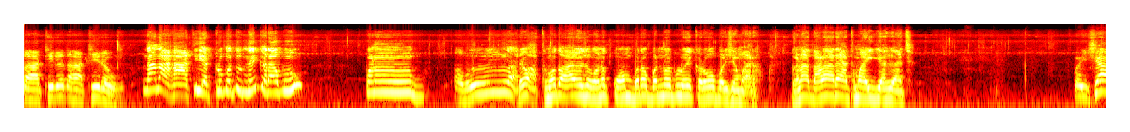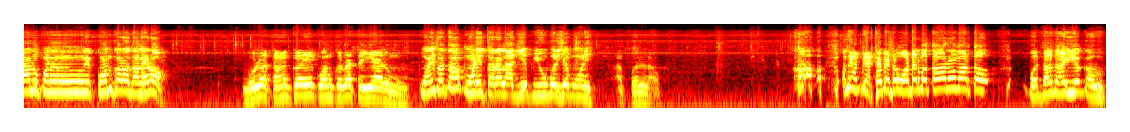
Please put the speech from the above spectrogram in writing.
હાથી રહ્યો તો હાથી રહું. ના ના હાથી એટલું બધું નહીં કરાવવું પણ હવે અરે હાથમાં તો આવ્યો છે. મને કોમ બરોબરનો પેલો એ કરવો પડશે મારે. ઘણા દાડા અરે હાથમાં આવી ગયા છે આજ. પૈસા આલું પણ એક કોમ કરો તને હેડો. બોલો તમે કહો એ કોમ કરવા તૈયાર હું. પોણી ભરતા હો પોણી તરલ આજે પીવું પડશે પોણી. આ ફર લાવ. અને આ બેઠો બેઠો ઓર્ડર બતાવવાનો મારતો. બધા જ આવીએ કહું.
